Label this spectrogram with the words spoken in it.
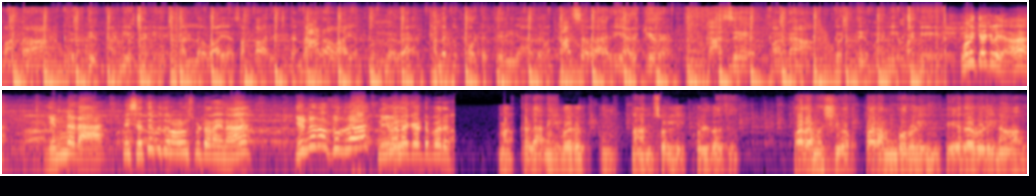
பணம் கட்டு மணி மணி. நல்ல வாயம் சம்பாரிச்சுத நாட வாயம் துண்ணுறேன். கணக்கு போட்ட தெரியாதவன் காசை வாரி இறக்கிறேன் காசு பணம் தொட்டு மணி மணி. உனக்கு கேட்கலையா? என்னடா? நீ சத்தியபத்தில் அனௌன்ஸ்மெண்ட் வராயனா? என்னடா சொல்ற? நீ வேணா கேட்டு பாரு. மக்கள் அனைவருக்கும் நான் சொல்லிக் கொள்வது பரமசிவ பரம்பொருளின் பேரருளினால்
